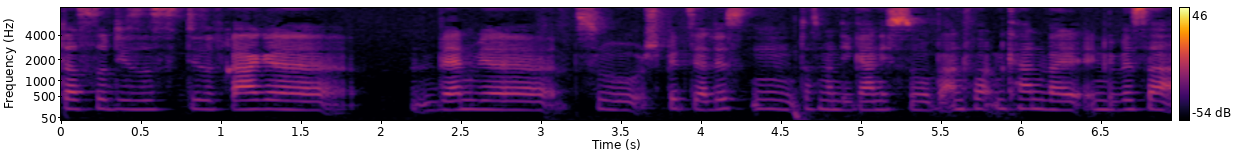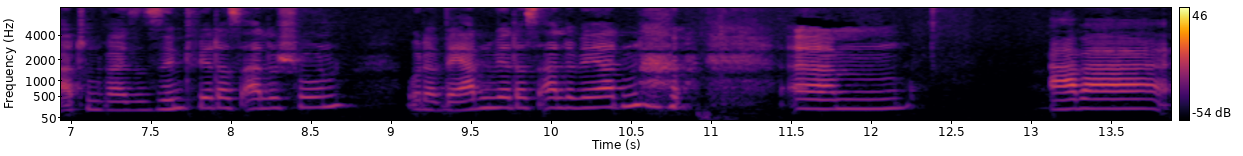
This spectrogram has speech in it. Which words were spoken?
dass so dieses, diese Frage, werden wir zu Spezialisten, dass man die gar nicht so beantworten kann, weil in gewisser Art und Weise sind wir das alle schon oder werden wir das alle werden. ähm, aber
